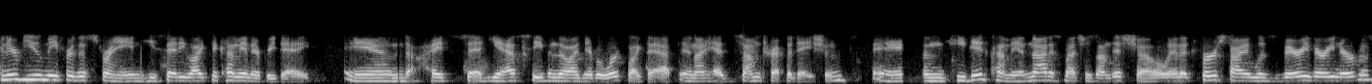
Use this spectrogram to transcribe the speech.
interviewed me for the strain, he said he liked to come in every day. And I said yes, even though I'd never worked like that. And I had some trepidation. And he did come in, not as much as on this show. And at first, I was very, very nervous.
